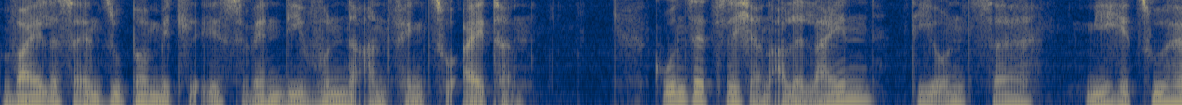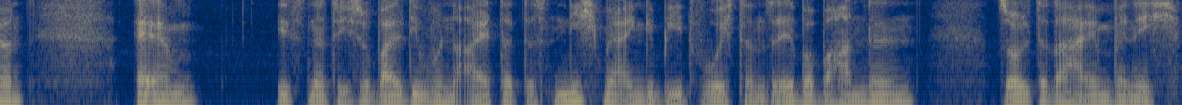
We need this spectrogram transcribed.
weil es ein super Mittel ist, wenn die Wunde anfängt zu eitern. Grundsätzlich an alle Laien, die uns äh, mir hier zuhören, ähm, ist natürlich, sobald die Wunde eitert, das nicht mehr ein Gebiet, wo ich dann selber behandeln sollte daheim, wenn ich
